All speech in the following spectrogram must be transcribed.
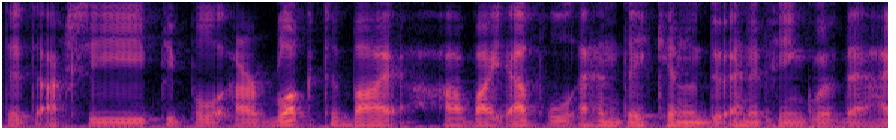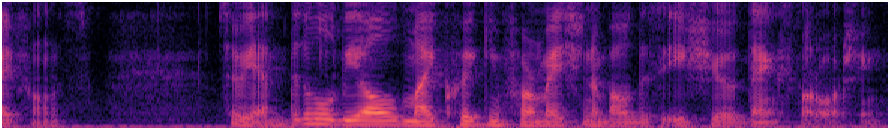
that actually people are blocked by uh, by Apple and they cannot do anything with their iPhones. So yeah, that will be all my quick information about this issue. Thanks for watching.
